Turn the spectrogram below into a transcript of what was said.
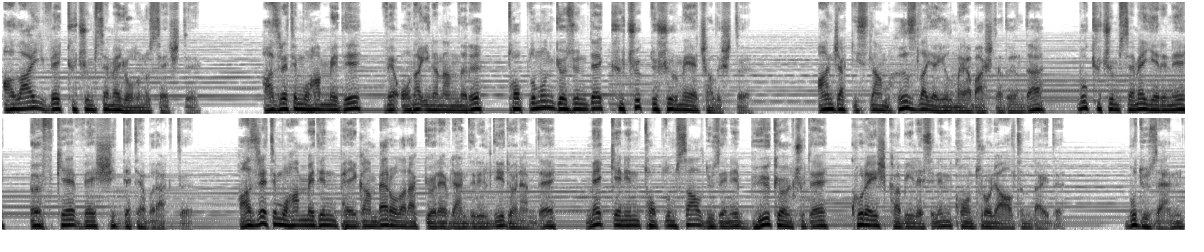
alay ve küçümseme yolunu seçti. Hazreti Muhammed'i ve ona inananları toplumun gözünde küçük düşürmeye çalıştı. Ancak İslam hızla yayılmaya başladığında bu küçümseme yerini öfke ve şiddete bıraktı. Hazreti Muhammed'in peygamber olarak görevlendirildiği dönemde Mekke'nin toplumsal düzeni büyük ölçüde Kureyş kabilesinin kontrolü altındaydı. Bu düzen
